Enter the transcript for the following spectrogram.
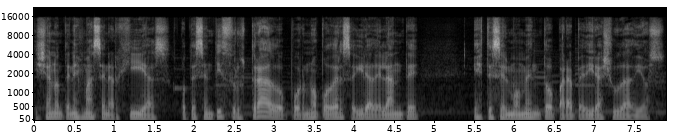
y ya no tenés más energías o te sentís frustrado por no poder seguir adelante, este es el momento para pedir ayuda a Dios.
